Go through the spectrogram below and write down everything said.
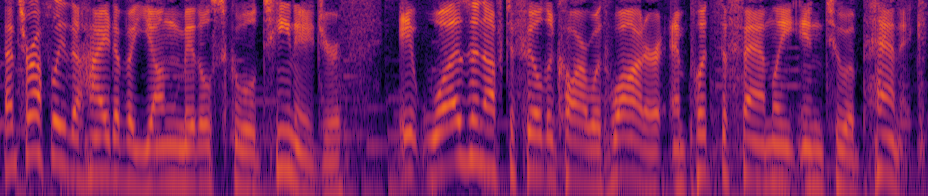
that's roughly the height of a young middle school teenager. It was enough to fill the car with water and put the family into a panic.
